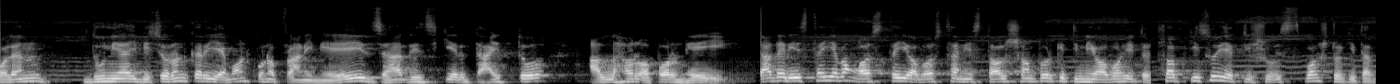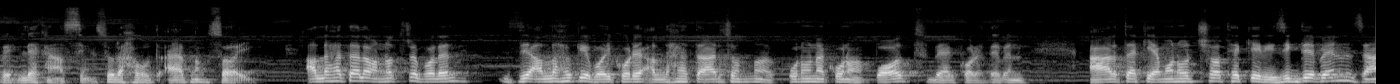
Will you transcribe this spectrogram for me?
বলেন, দুনিয়ায় বিচরণকারী এমন কোনো প্রাণী নেই, যার রিজিকের দায়িত্ব আল্লাহর অপর নেই। তাদের স্থায়ী এবং অস্থায়ী অবস্থান স্থল সম্পর্কে তিনি অবহিত। সবকিছুই একটি সুস্পষ্ট কিতাবে লেখা আছে সুরাহুদ আয়াত নং ছয়। আল্লাহ তাআলা অন্যত্র বলেন যে আল্লাহকে বই করে আল্লাহ তার জন্য কোনো না কোনো পথ বের করে দেবেন। আর তাকে এমন উৎস থেকে রিজিক দেবেন যা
